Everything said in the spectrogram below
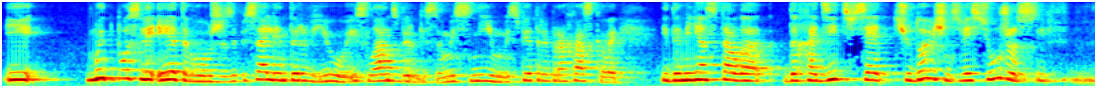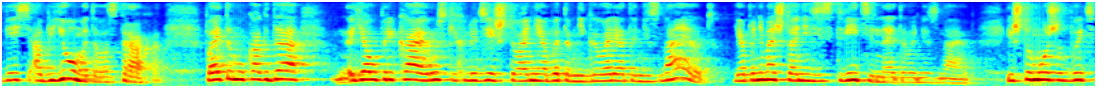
И мы после этого уже записали интервью и с Ландсбергесом, и с ним, и с Петрой Прохасковой. И до меня стало доходить вся чудовищность, весь ужас и весь объем этого страха. Поэтому, когда я упрекаю русских людей, что они об этом не говорят и не знают, я понимаю, что они действительно этого не знают. И что, может быть,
